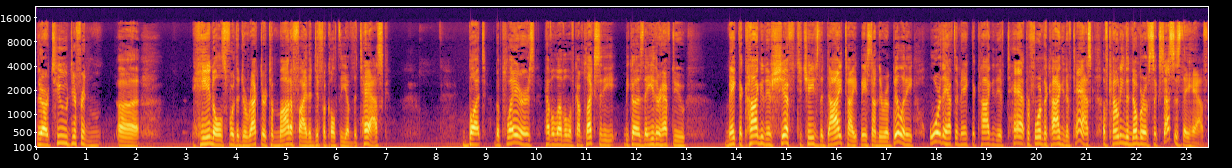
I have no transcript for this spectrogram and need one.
there are two different uh, handles for the director to modify the difficulty of the task but the players have a level of complexity because they either have to make the cognitive shift to change the die type based on their ability or they have to make the cognitive ta- perform the cognitive task of counting the number of successes they have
